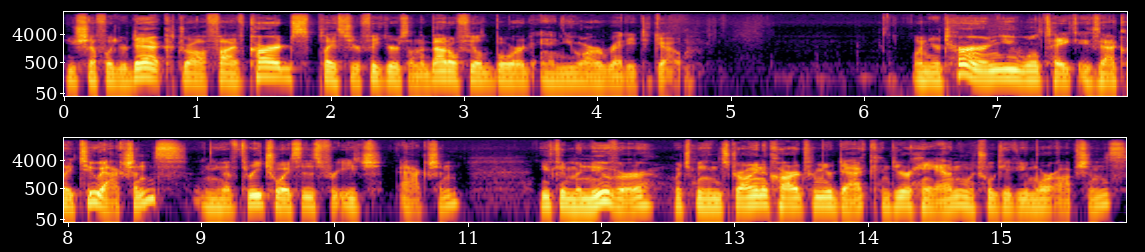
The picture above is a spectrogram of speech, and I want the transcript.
You shuffle your deck, draw five cards, place your figures on the battlefield board, and you are ready to go. On your turn, you will take exactly two actions, and you have three choices for each action. You can maneuver, which means drawing a card from your deck into your hand, which will give you more options,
